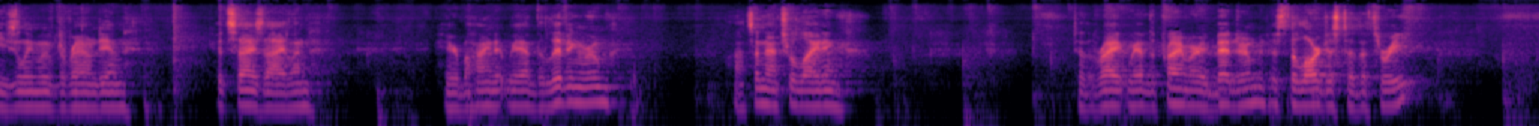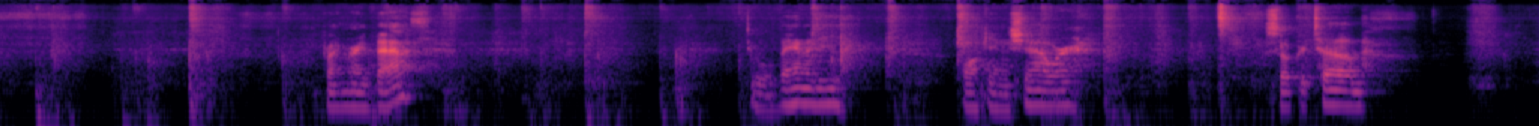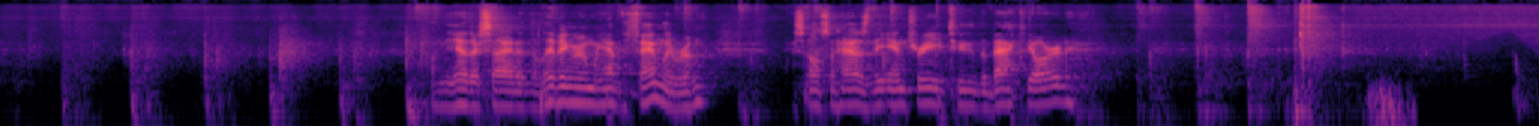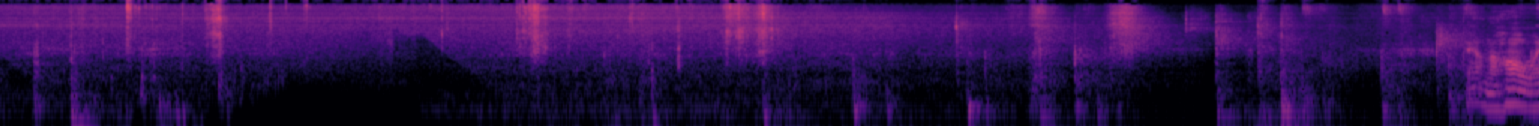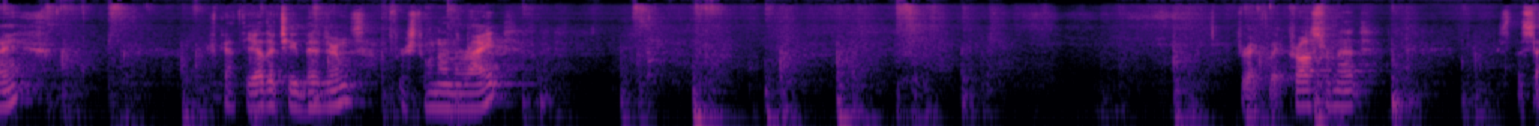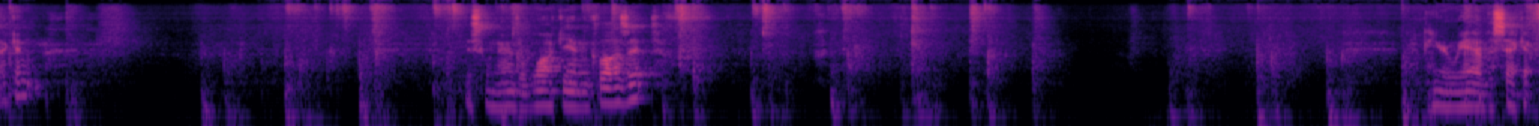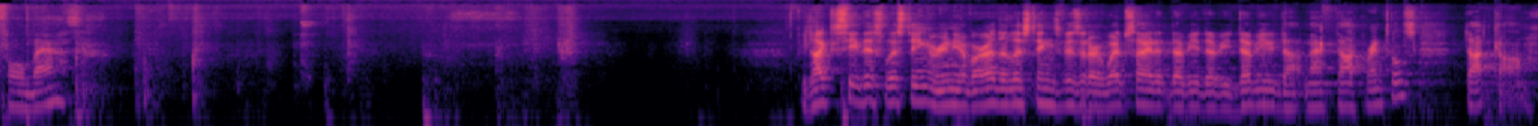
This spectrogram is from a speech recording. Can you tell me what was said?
easily moved around in. Good sized island. Here behind it, we have the living room. Lots of natural lighting. To the right, we have the primary bedroom. It is the largest of the three. Primary bath, dual vanity, walk-in shower, soaker tub, On the other side of the living room, we have the family room. This also has the entry to the backyard down the hallway. We've got the other two bedrooms. First one on the right. Directly across from it is the second. This one has a walk-in closet. Here we have the second full bath. If you'd like to see this listing or any of our other listings, visit our website at www.macdocrentals.com.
